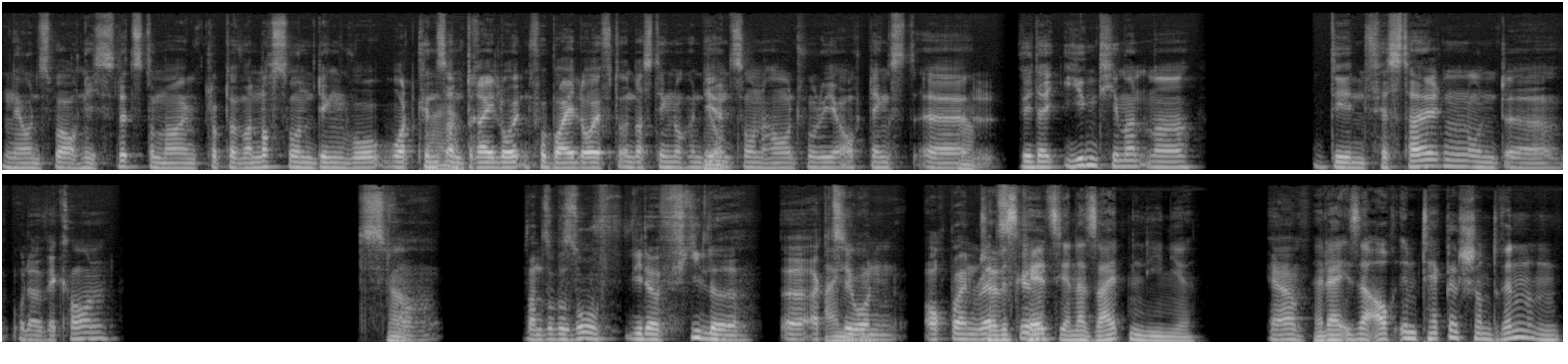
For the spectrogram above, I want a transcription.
Ja, und es war auch nicht das letzte Mal. Ich glaube, da war noch so ein Ding, wo Watkins Ah, ja. an drei Leuten vorbeiläuft und das Ding noch in die Ja. Endzone haut, wo du ja auch denkst, äh, Ja. will da irgendjemand mal den festhalten und äh, oder weghauen? Es Ja. war, waren sowieso wieder viele äh, Aktionen, auch bei den Travis Redskins. Kelsey an der Seitenlinie. Ja, Ja, da ist er auch im Tackle schon drin und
